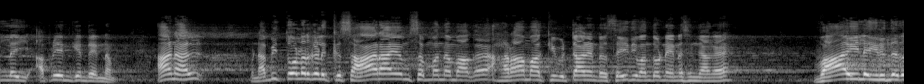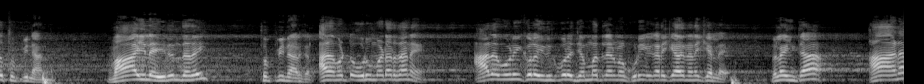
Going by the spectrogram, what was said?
இல்லை அப்படி என்கின்ற எண்ணம். ஆனால் நபித்தோழர்களுக்கு சாராயம் சம்பந்தமாக ஹராமாக்கி விட்டான் என்ற செய்தி வந்தோடனே என்ன செஞ்சாங்க? வாயில இருந்ததை துப்பினாங்க. வாயில இருந்ததை துப்பினார்கள். அதை மட்டும் ஒரு மடர் தானே? அதை உனிக்குள்ள இதுக்கு பிறகு ஜம்மத்தில் நம்ம குடிக்க கிடைக்காதுன்னு நினைக்கல. விளங்கிட்டா? ஆனா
